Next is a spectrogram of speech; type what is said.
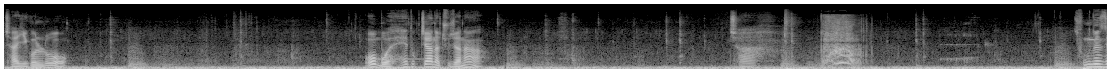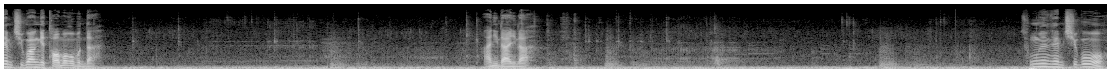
자, 이걸로 어 뭐야 해독제 하나 주잖아. 자. 속는셈 치고 한 개 더 먹어본다. 아니다 아니다. 속는셈 치고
